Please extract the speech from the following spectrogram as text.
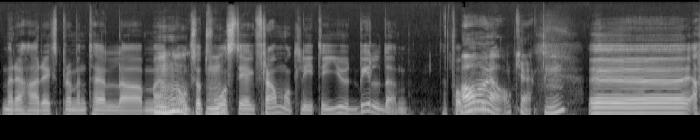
med det här experimentella, men Mhm, också två mm. steg framåt lite i ljudbilden. Mm. Eh, ah, ja, okay. Mm. Uh,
